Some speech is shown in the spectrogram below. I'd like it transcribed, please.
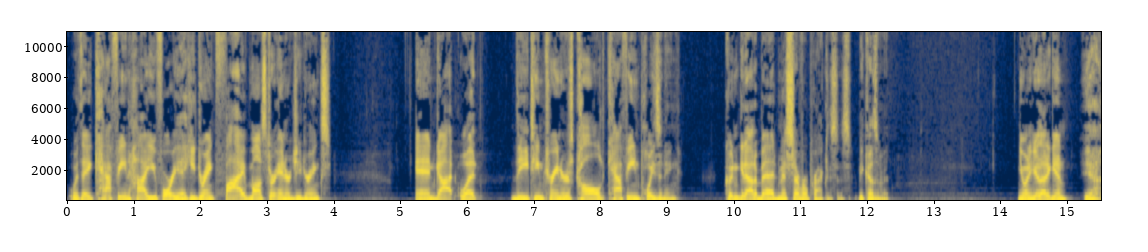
with a caffeine high euphoria. He drank five Monster Energy drinks and got what the team trainers called caffeine poisoning. Couldn't get out of bed, missed several practices because of it. You want to hear that again? Yeah.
